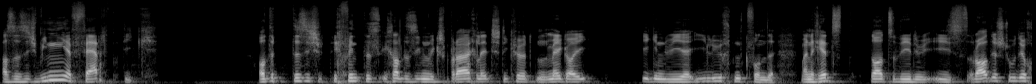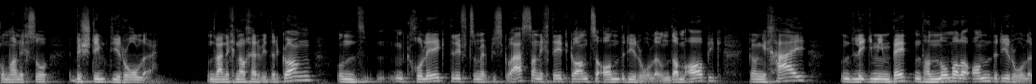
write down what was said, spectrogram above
also es ist wie nie fertig. Oder das ist, ich finde das, ich habe das in einem Gespräch letztens gehört und mega irgendwie einleuchtend gefunden. Wenn ich jetzt da zu dir ins Radiostudio komme, habe ich so eine bestimmte Rolle. Und wenn ich nachher wieder gehe und einen Kollegen trifft, um etwas zu essen, habe ich dort ganz eine andere Rolle. Und am Abend gehe ich heim und liege in meinem Bett und habe nochmal eine andere Rolle.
